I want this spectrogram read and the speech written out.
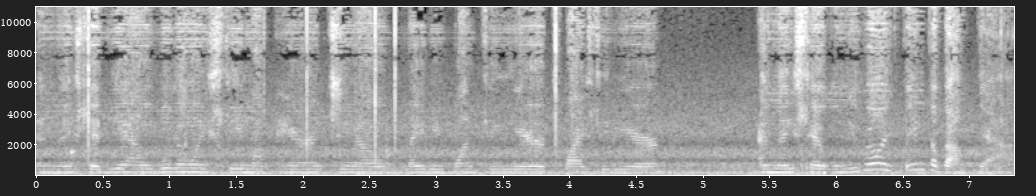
and they said, yeah, we only see my parents, you know, maybe once a year, twice a year. And they said, when you really think about that,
